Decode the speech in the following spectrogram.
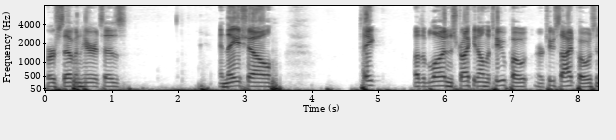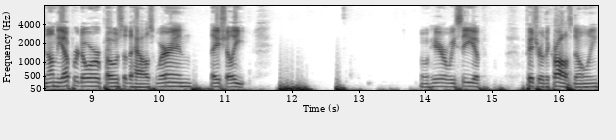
verse 7 here. It says, And they shall take of the blood and strike it on the two post or two side posts and on the upper door post of the house wherein they shall eat. Well, here we see a, a picture of the cross, don't we?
